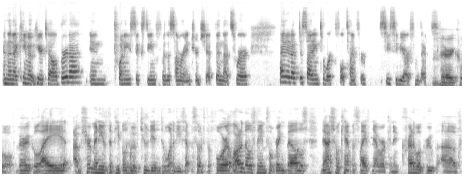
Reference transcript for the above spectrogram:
And then I came out here to Alberta in 2016 for the summer internship, and that's where I ended up deciding to work full time for CCBR from there. Very cool, very cool. I I'm sure many of the people who have tuned into one of these episodes before, a lot of those names will ring bells. National Campus Life Network, an incredible group of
